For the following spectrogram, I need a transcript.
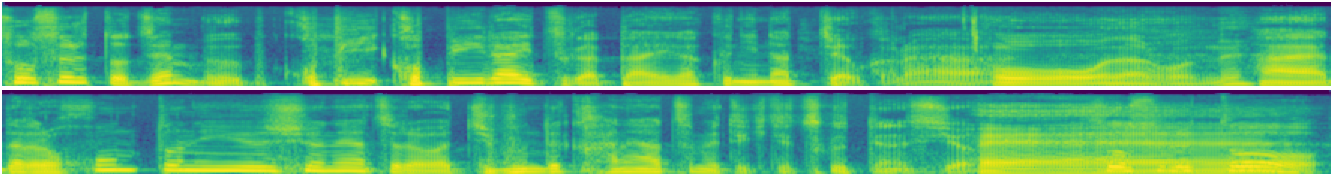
そうすると全部 copy copyrights が大学になっちゃうからおなるほどね、はい、だから本当に優秀なやつらは自分で金集めてきて作ってるんですよ。そうすると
